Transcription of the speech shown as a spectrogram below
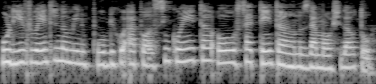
o livro entra em domínio público após 50 ou 70 anos da morte do autor.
